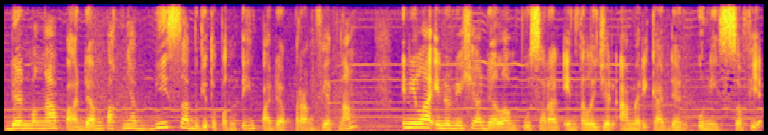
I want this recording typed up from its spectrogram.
dan mengapa dampaknya bisa begitu penting pada Perang Vietnam? Inilah Indonesia dalam pusaran intelijen Amerika dan Uni Soviet.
